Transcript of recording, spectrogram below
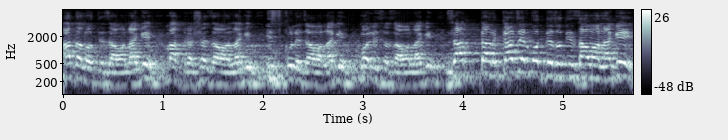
আদালতে যাওয়া লাগে, মাদ্রাসায় যাওয়া লাগে, স্কুলে যাওয়া লাগে, কলেজে যাওয়া লাগে, যাত্রার কাজের মধ্যে যদি যাওয়া লাগে,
